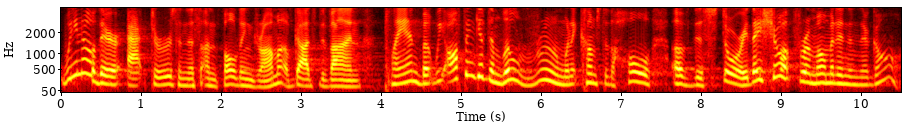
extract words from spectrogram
We know they're actors in this unfolding drama of God's divine plan, but we often give them little room when it comes to the whole of this story. They show up for a moment and then they're gone.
